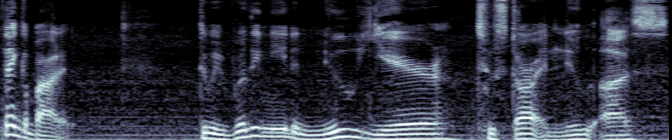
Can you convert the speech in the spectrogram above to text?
think about it. Do we really need a new year to start a new us?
